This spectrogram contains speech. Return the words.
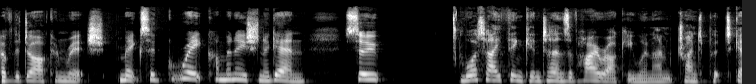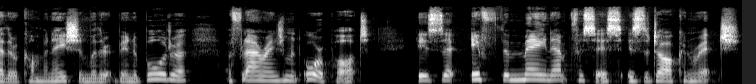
of the dark and rich makes a great combination again. So what I think in terms of hierarchy when I'm trying to put together a combination, whether it be in a border, a flower arrangement, or a pot, is that if the main emphasis is the dark and rich,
